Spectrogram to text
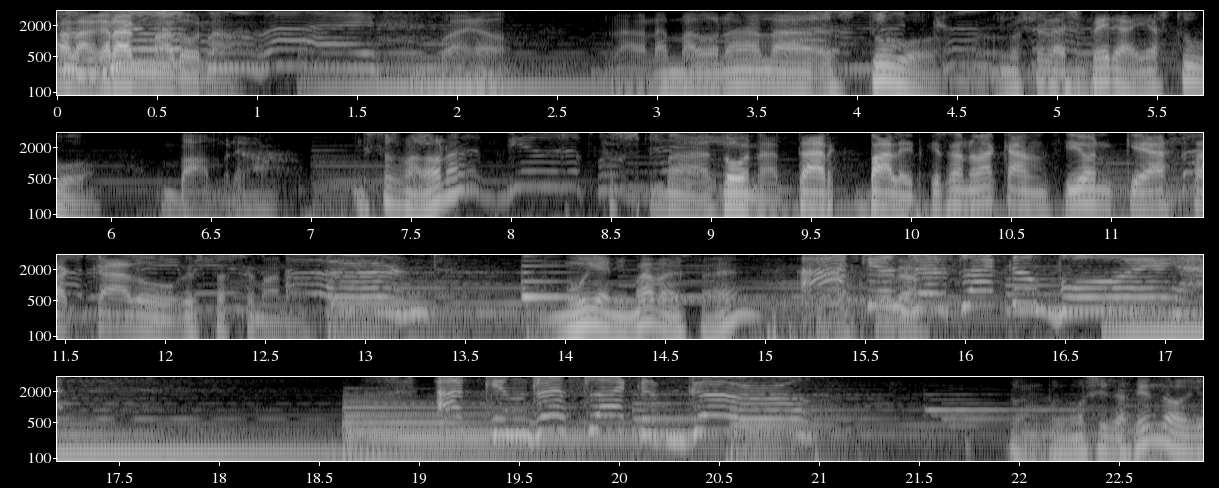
a la gran Madonna. bueno, la gran Madonna la estuvo, no se la espera, ya estuvo. Va, hombre. ¿Esto es Madonna? Esto es Madonna, Dark Ballet, que es la nueva canción que ha sacado esta semana. Muy animada esta, ¿eh? Bueno, podemos ir haciendo. ¿o qué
